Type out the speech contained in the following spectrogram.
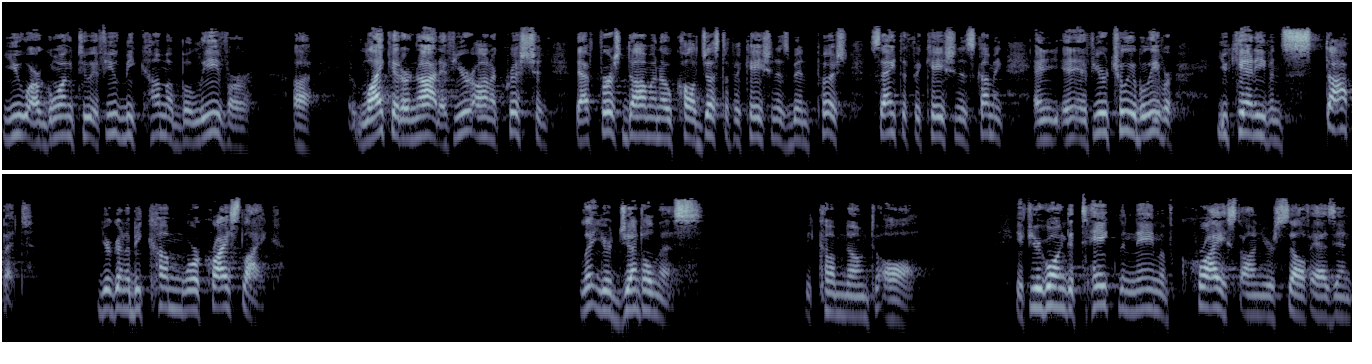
You are going to, if you become a believer, uh, like it or not, if you're on a Christian, that first domino called justification has been pushed. Sanctification is coming. And, and if you're truly a believer, you can't even stop it. You're going to become more Christ like. Let your gentleness become known to all. If you're going to take the name of Christ on yourself, as in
